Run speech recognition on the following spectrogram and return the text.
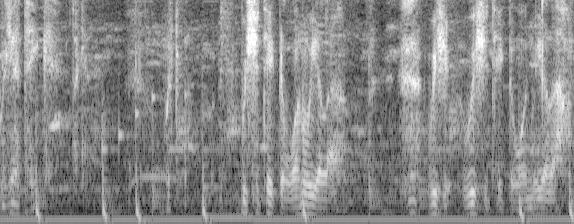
we're gonna take, look at, we, we should take the one wheel out. We should, we should take the one wheel out.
